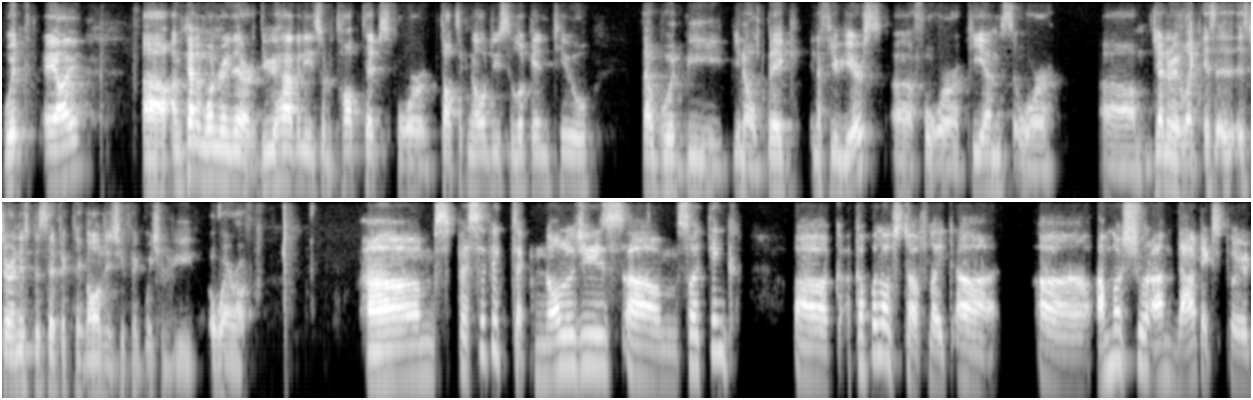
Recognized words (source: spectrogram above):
with AI. Uh, I'm kind of wondering there. Do you have any sort of top tips for top technologies to look into that would be, you know, big in a few years uh, for PMs or um, generally? Like, is is there any specific technologies you think we should be aware of? Um, specific technologies. Um, so I think uh, a couple of stuff like uh, uh, i'm not sure i'm that expert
